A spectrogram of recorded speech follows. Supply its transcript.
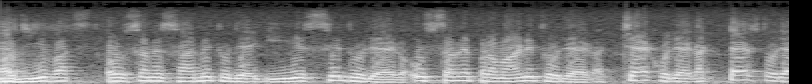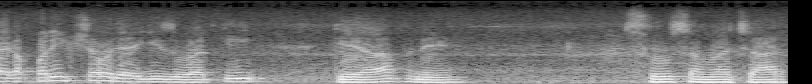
और ये बात उस समय साबित हो जाएगी, ये सिद्ध हो जाएगा, उस समय प्रमाणित हो जाएगा, चेक हो जाएगा, टेस्ट हो जाएगा, परीक्षा हो जाएगी इस बात की कि आपने सुसमाचार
